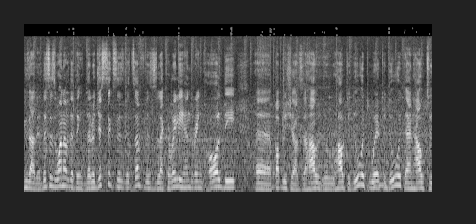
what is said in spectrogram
exactly. This is one of the things. The logistics is, itself is like really hindering all the uh, publishers how how to do it, where to do it, and how to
